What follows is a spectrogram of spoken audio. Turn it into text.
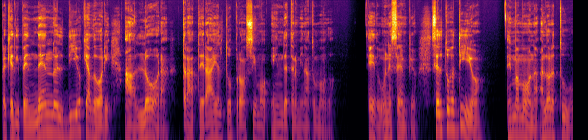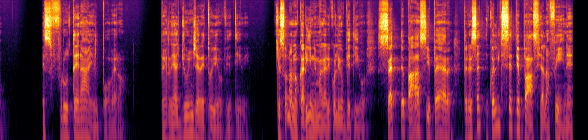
Perché dipendendo il Dio che adori, allora tratterai il tuo prossimo in determinato modo. Ed un esempio, se il tuo Dio è Mamona, allora tu sfrutterai il povero per raggiungere i tuoi obiettivi che suonano carini magari quelli obiettivo, sette passi per, per set, quelli sette passi alla fine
